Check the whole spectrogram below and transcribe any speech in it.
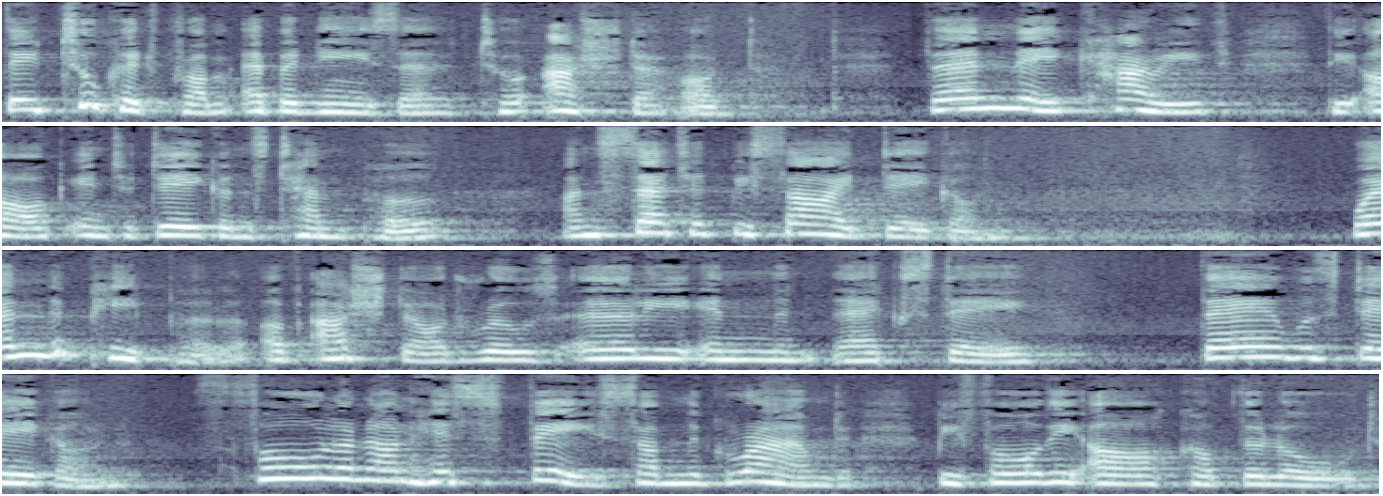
they took it from Ebenezer to Ashdod. Then they carried the ark into Dagon's temple and set it beside Dagon. When the people of Ashdod rose early in the next day, there was Dagon, fallen on his face on the ground before the ark of the Lord.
